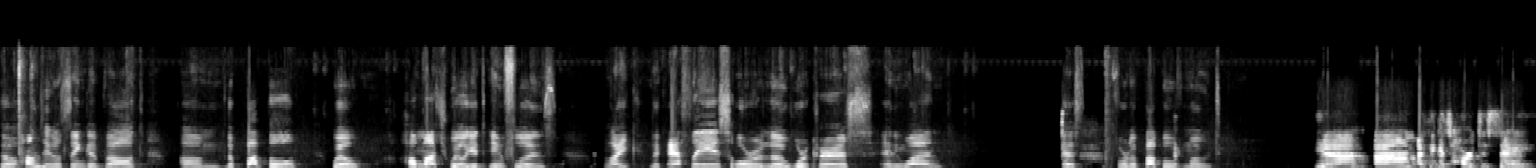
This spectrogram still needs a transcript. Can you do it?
So, how do you think about um, the bubble? Well, how much will it influence, like the athletes or the workers? Anyone? As for the bubble mode? Yeah, um, I think it's hard to say.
